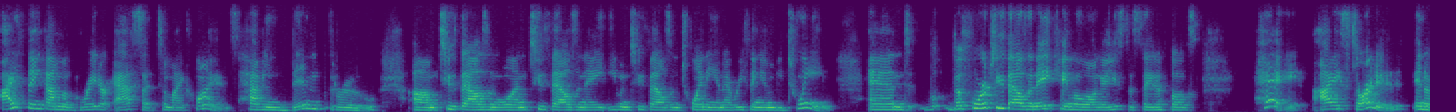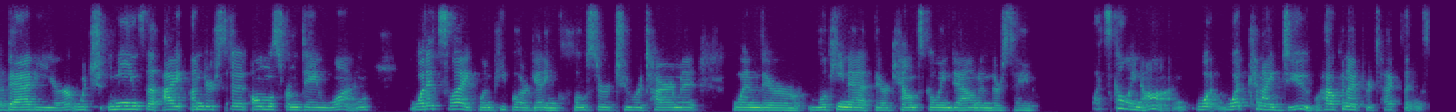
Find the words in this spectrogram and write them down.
I think I'm a greater asset to my clients, having been through um, 2001, 2008, even 2020, and everything in between. And b- before 2008 came along, I used to say to folks, hey, I started in a bad year, which means that I understood almost from day one what it's like when people are getting closer to retirement, when they're looking at their accounts going down and they're saying, what's going on? What, what can I do? How can I protect things?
